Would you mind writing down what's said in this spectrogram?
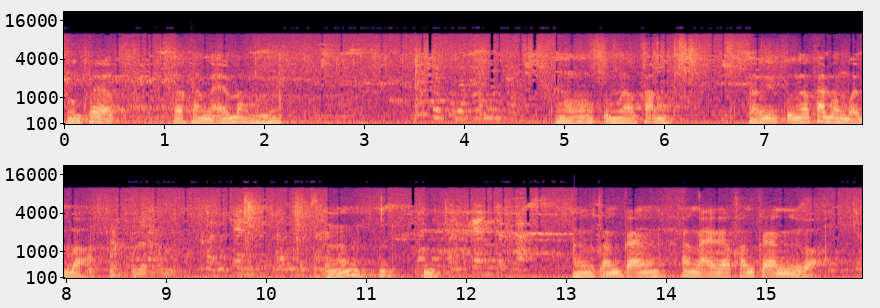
กรุงเทพแล้วทางไหนบ้างเนี่ยไปคุณภาพเหมือนกันอ๋อคุณข้ามตอนนี้คุณข้ามบ้างเหมือนบ่ขอนแก่นจะค่ะอืมน้องขอนแก่น จะค่ะเออขังแกงทางไหนแล้วขังแกงอยู่บ่จะ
